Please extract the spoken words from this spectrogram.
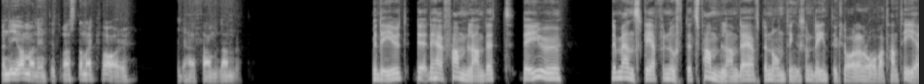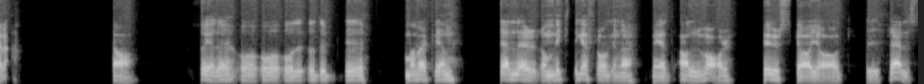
Men det gör man inte, utan man stannar kvar i det här famlandet. Men det, är ju, det, det här famlandet, det är ju det mänskliga förnuftets famlande efter någonting som det inte klarar av att hantera. Ja, så är det. Och, och, och, och det, det, om man verkligen ställer de viktiga frågorna med allvar. Hur ska jag bli frälst?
